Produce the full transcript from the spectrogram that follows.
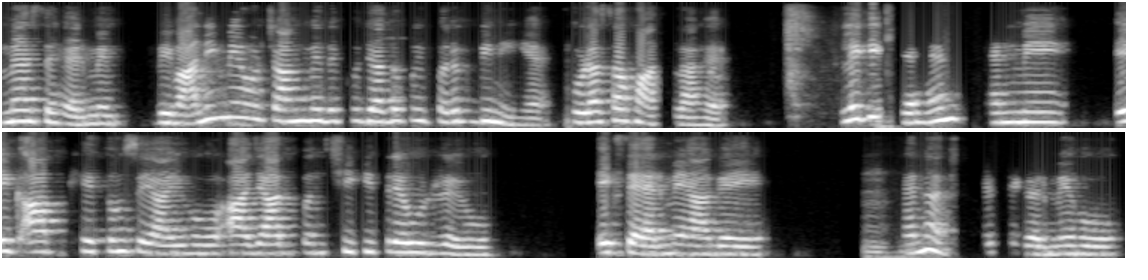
मैं शहर में भिवानी में और चांग में देखो ज़्यादा कोई फ़र्क भी नहीं है थोड़ा सा फासला है। लेकिन शहर शहर में एक आप खेतों से आए हो आज़ाद पंछी की तरह उड़ रहे हो। एक शहर में आ गए है ना? छोटे से घर में हो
